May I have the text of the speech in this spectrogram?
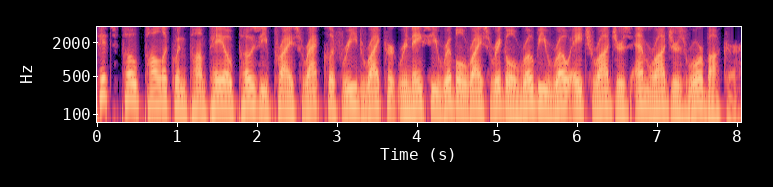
Pitts Poe Poliquin Pompeo Posey Price Ratcliffe Reed Reichert Renacci Ribble Rice Rigell Roby Roe H. Rogers M. Rogers Rohrabacher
